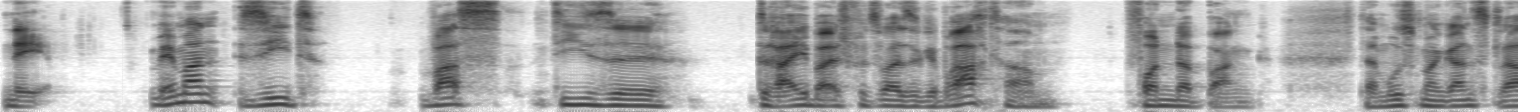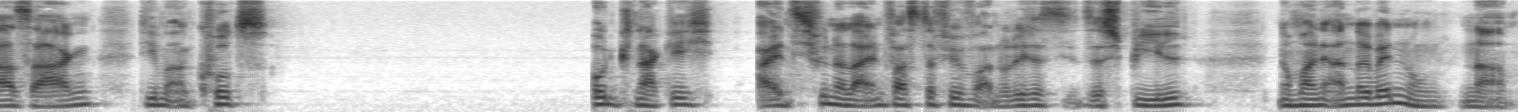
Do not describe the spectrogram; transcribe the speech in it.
Nee, wenn man sieht, was diese drei beispielsweise gebracht haben von der Bank, dann muss man ganz klar sagen, die waren kurz und knackig einzig und allein fast dafür verantwortlich, dass das Spiel nochmal eine andere Wendung nahm.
